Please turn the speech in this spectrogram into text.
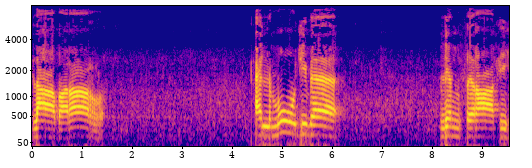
لا ضرر الموجب لانصرافه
